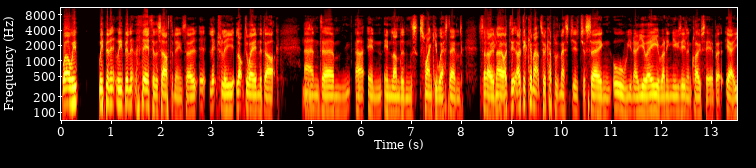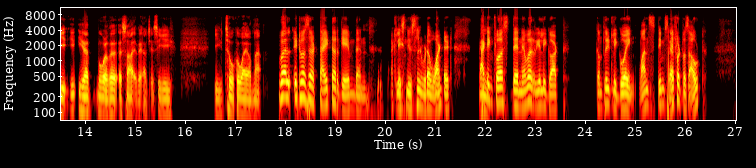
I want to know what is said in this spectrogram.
Well, we we've been at, we've been at the theatre this afternoon, so it, literally locked away in the dark. Mm. and um, uh, in in London's swanky West End. So Right. no, I did I did come out to a couple of messages just saying, oh, you know, UAE running New Zealand close here, but yeah, you you, you have more of a, a sight of it, Ajit. So you you talk away on that. Well, it was a tighter game than at least New Zealand would have wanted. Batting first, they never really got completely going. Once Tim. Seifert was out,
